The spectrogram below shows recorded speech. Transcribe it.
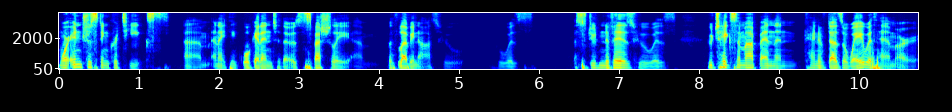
more interesting critiques, um, and I think we'll get into those, especially um, with Levinas, who who was a student of his, who was who takes him up and then kind of does away with him or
